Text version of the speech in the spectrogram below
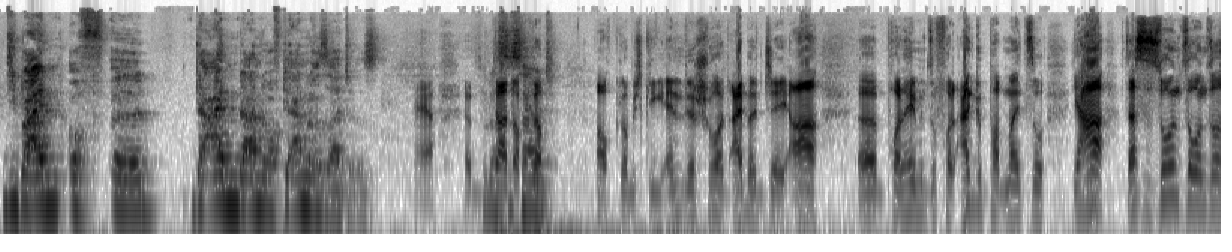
die beiden auf äh, der eine und der andere auf die andere Seite ist. ja, ja. Ähm, So, da das hat ist auch, halt- glaub, auch glaube ich, gegen Ende der Show hat einmal JR äh, Paul Heyman so voll angepappt, meint so, ja, das ist so und so und so,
